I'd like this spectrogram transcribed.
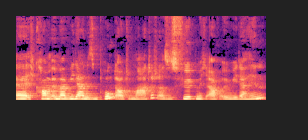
äh, ich komme immer wieder an diesen Punkt automatisch. Also es führt mich auch irgendwie dahin.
